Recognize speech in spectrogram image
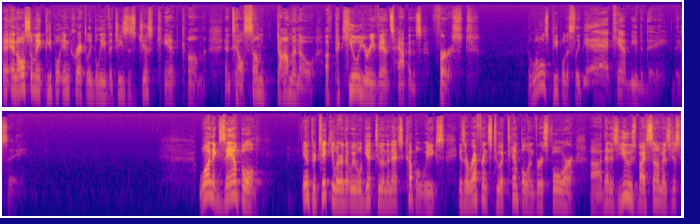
and also make people incorrectly believe that Jesus just can't come until some domino of peculiar events happens first. It lulls people to sleep. Yeah, it can't be today, they say. One example in particular that we will get to in the next couple weeks is a reference to a temple in verse 4 uh, that is used by some as just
